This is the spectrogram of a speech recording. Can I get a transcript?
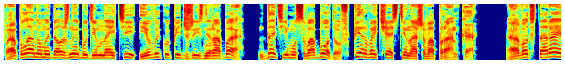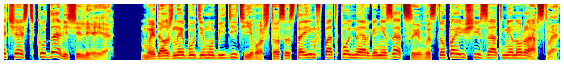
По плану мы должны будем найти и выкупить жизнь раба, дать ему свободу в первой части нашего пранка. А вот вторая часть куда веселее. Мы должны будем убедить его, что состоим в подпольной организации, выступающей за отмену рабства,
